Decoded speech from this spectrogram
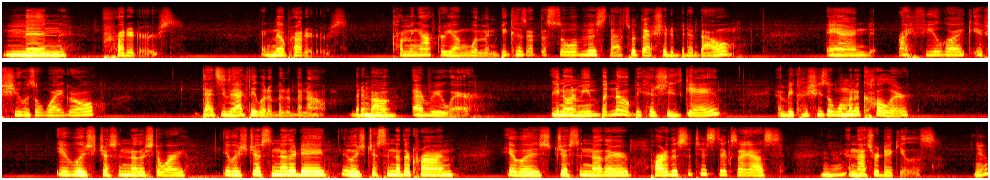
men predators, like male predators, coming after young women. Because at the soul of this, that's what that should have been about. And I feel like if she was a white girl, that's exactly what it would have been about. been mm-hmm. about everywhere. You know what I mean? But no, because she's gay and because she's a woman of color, it was just another story. It was just another day. It was just another crime. It was just another part of the statistics, I guess. Yeah. And that's ridiculous. Yeah,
